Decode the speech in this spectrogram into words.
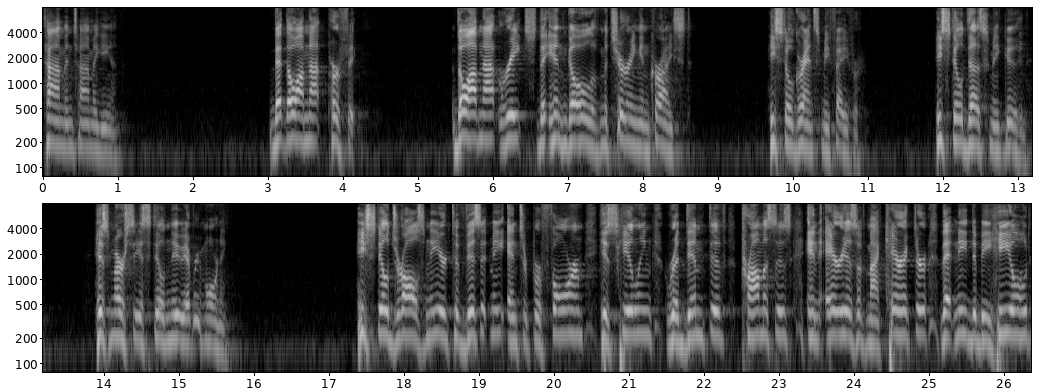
time and time again, that though I'm not perfect, though I've not reached the end goal of maturing in Christ, He still grants me favor. He still does me good. His mercy is still new every morning. He still draws near to visit me and to perform His healing, redemptive promises in areas of my character that need to be healed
